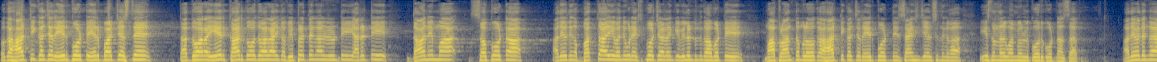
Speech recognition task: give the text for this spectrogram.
ఒక హార్టికల్చర్ ఎయిర్పోర్ట్ ఏర్పాటు చేస్తే తద్వారా ఎయిర్ కార్గో ద్వారా ఇంకా విపరీతంగా ఉన్నటువంటి అరటి దానిమ్మ సపోటా అదేవిధంగా బత్తాయి ఇవన్నీ కూడా ఎక్స్పోర్ట్ చేయడానికి వీలుంటుంది కాబట్టి మా ప్రాంతంలో ఒక హార్టికల్చర్ ఎయిర్పోర్ట్ని శాంక్షన్ చేయాల్సిందిగా ఈ సందర్భంగా మిమ్మల్ని కోరుకుంటున్నాం సార్. అదేవిధంగా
